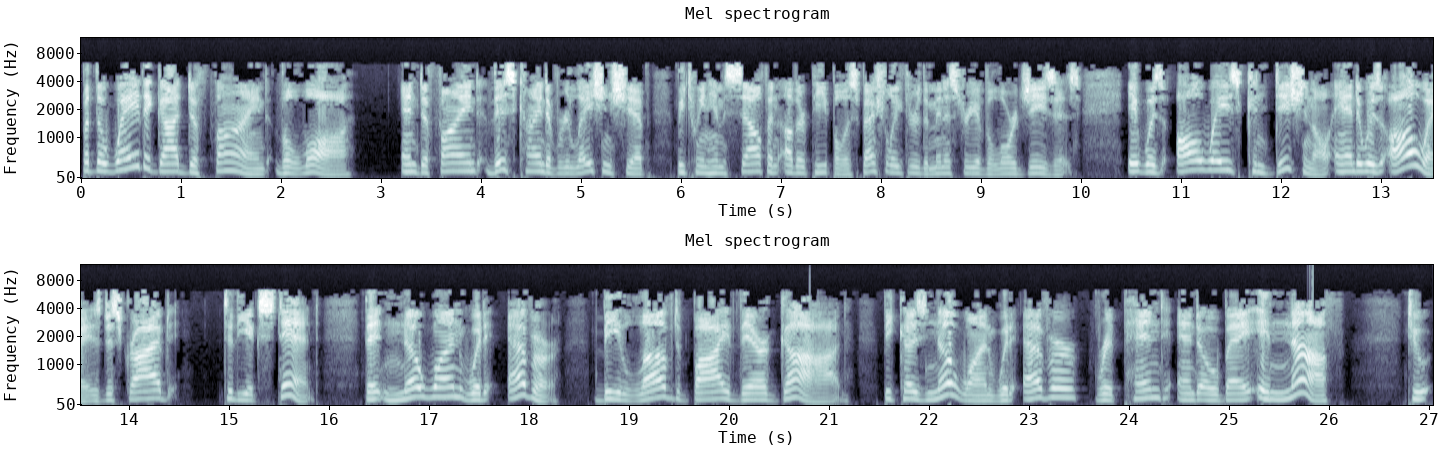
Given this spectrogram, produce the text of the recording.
But the way that God defined the law and defined this kind of relationship between himself and other people, especially through the ministry of the Lord Jesus, it was always conditional and it was always described to the extent that no one would ever be loved by their God because no one would ever repent and obey enough to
